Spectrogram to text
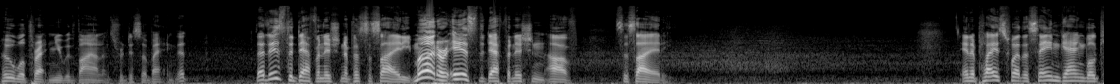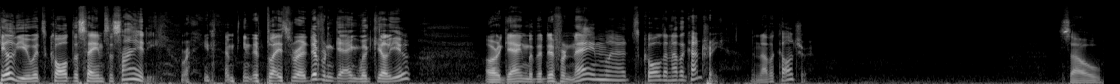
Who will threaten you with violence for disobeying? That, that is the definition of a society. Murder is the definition of society. In a place where the same gang will kill you, it's called the same society, right? I mean, a place where a different gang will kill you, or a gang with a different name, it's called another country, another culture. So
